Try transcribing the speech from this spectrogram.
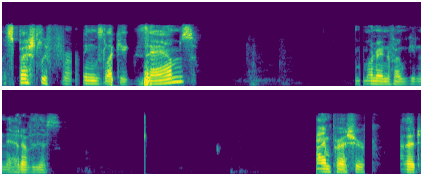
especially for things like exams. I'm wondering if I'm getting ahead of this. Time pressure. Good.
